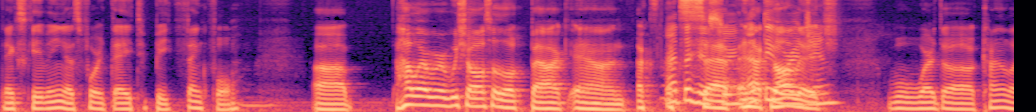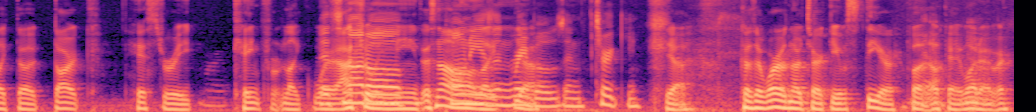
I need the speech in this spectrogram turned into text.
Thanksgiving is for a day to be thankful. Uh, however, we should also look back and ac- accept history, and at the acknowledge where the kind of like the dark history came from, like where It's it actually all means. It's not all, ponies like, and yeah. rainbows and turkey. Yeah, because there were no turkey; it was deer. But Yeah. okay, whatever.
